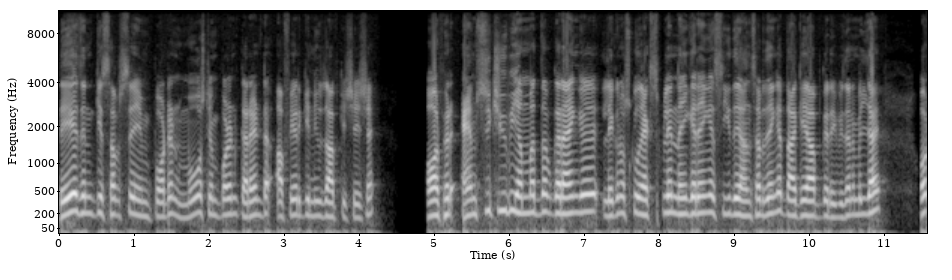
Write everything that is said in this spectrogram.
डेज़ इनकी सबसे important most important current affair की न्यूज़ आपकी शेष है। और फिर एमसीक्यू भी हम मतलब कराएँगे, लेकिन उसको एक्सप्लेन नहीं करेंगे, सीधे आंसर देंगे ताकि आपके रिविजन मिल जाए। और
